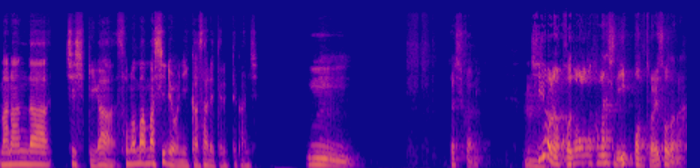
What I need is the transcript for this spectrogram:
学んだ知識がそのまま資料に生かされてるって感じ。うん。確かに。うん資料のこだわりの話で一本取れそうだな。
